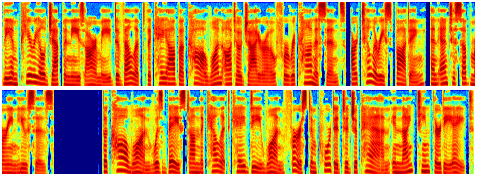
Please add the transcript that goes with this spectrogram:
The Imperial Japanese Army developed the Kayaba Ka-1 autogyro for reconnaissance, artillery spotting, and anti-submarine uses. The Ka-1 was based on the Kellett KD-1 first imported to Japan in 1938.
